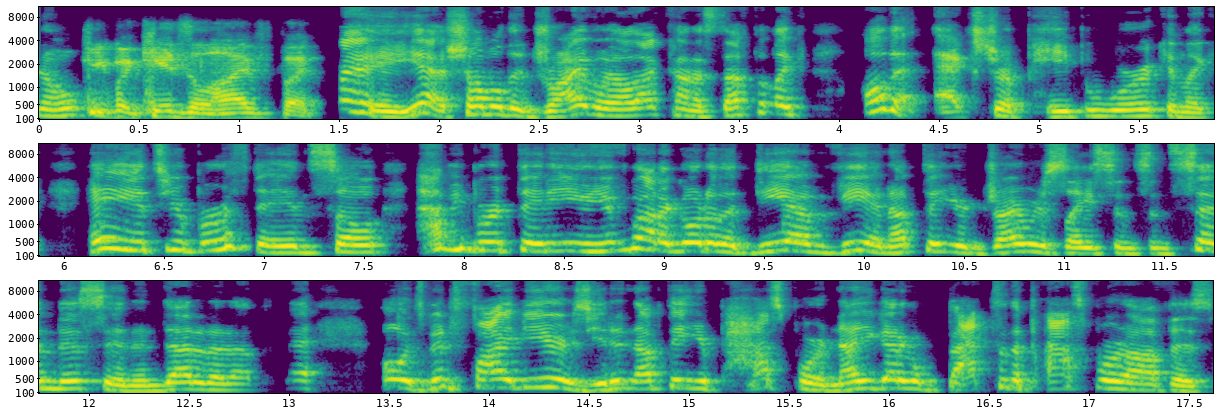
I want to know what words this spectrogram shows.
you know, keep my kids alive, but hey, yeah, shovel the driveway, all that kind of stuff. But like all the extra paperwork and like, hey, it's your birthday, and so happy birthday to you. You've got to go to the DMV and update your driver's license and send this in and da da da. da. Eh, oh, it's been five years. You didn't update your passport. Now you got to go back to the passport office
